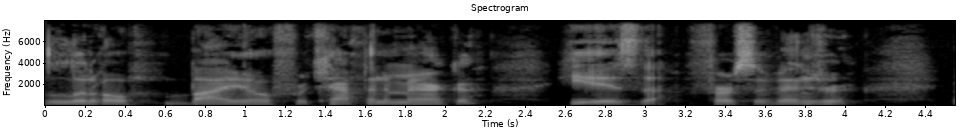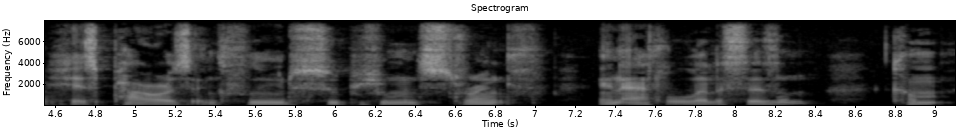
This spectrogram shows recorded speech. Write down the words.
A little bio for Captain America he is the first Avenger. His powers include superhuman strength and athleticism, com-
